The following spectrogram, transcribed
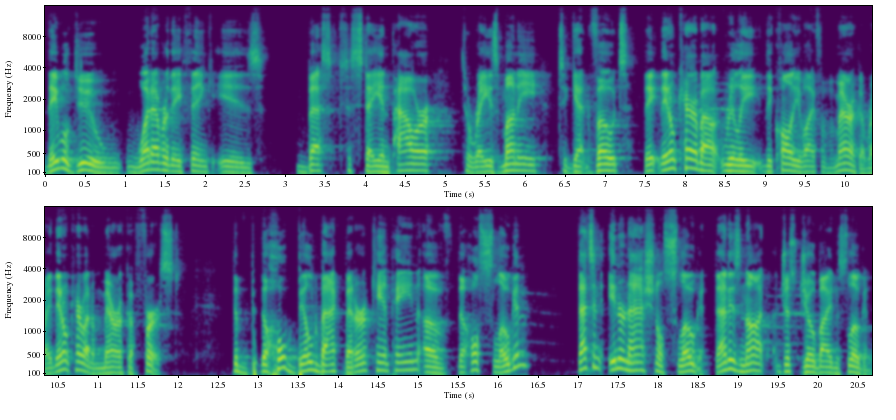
They will do whatever they think is best to stay in power, to raise money, to get votes. They, they don't care about really the quality of life of America, right? They don't care about America first. The, the whole Build Back Better campaign of the whole slogan, that's an international slogan. That is not just Joe Biden's slogan.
